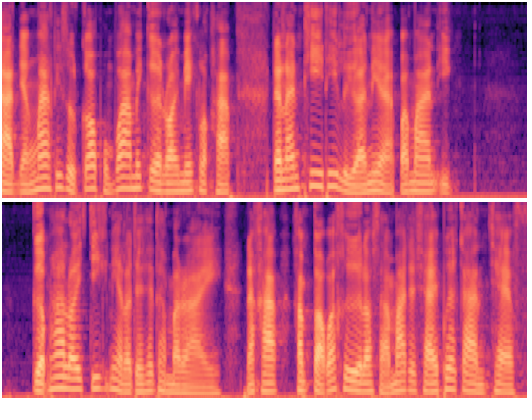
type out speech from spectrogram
นาดอย่างมากที่สุดก็ผมว่าไม่เกิน100เมกหรอกครับ ดังนั้นที่ที่เหลือเนี่ยประมาณอีกเกือบ 500 จิกเนี่ย เราจะใช้ทำอะไรนะครับคำตอบก็คือเราสามารถจะใช้เพื่อการแชร์ไฟ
